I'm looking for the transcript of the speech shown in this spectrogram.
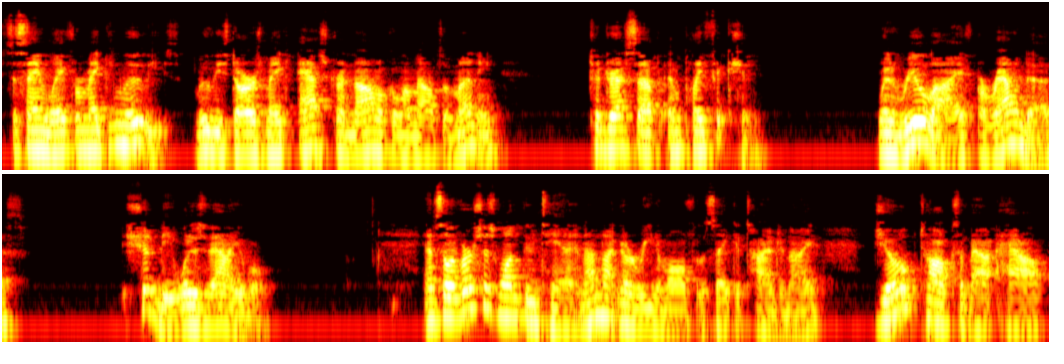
It's the same way for making movies. Movie stars make astronomical amounts of money to dress up and play fiction. When real life around us should be what is valuable. And so in verses 1 through 10, and I'm not going to read them all for the sake of time tonight, Job talks about how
